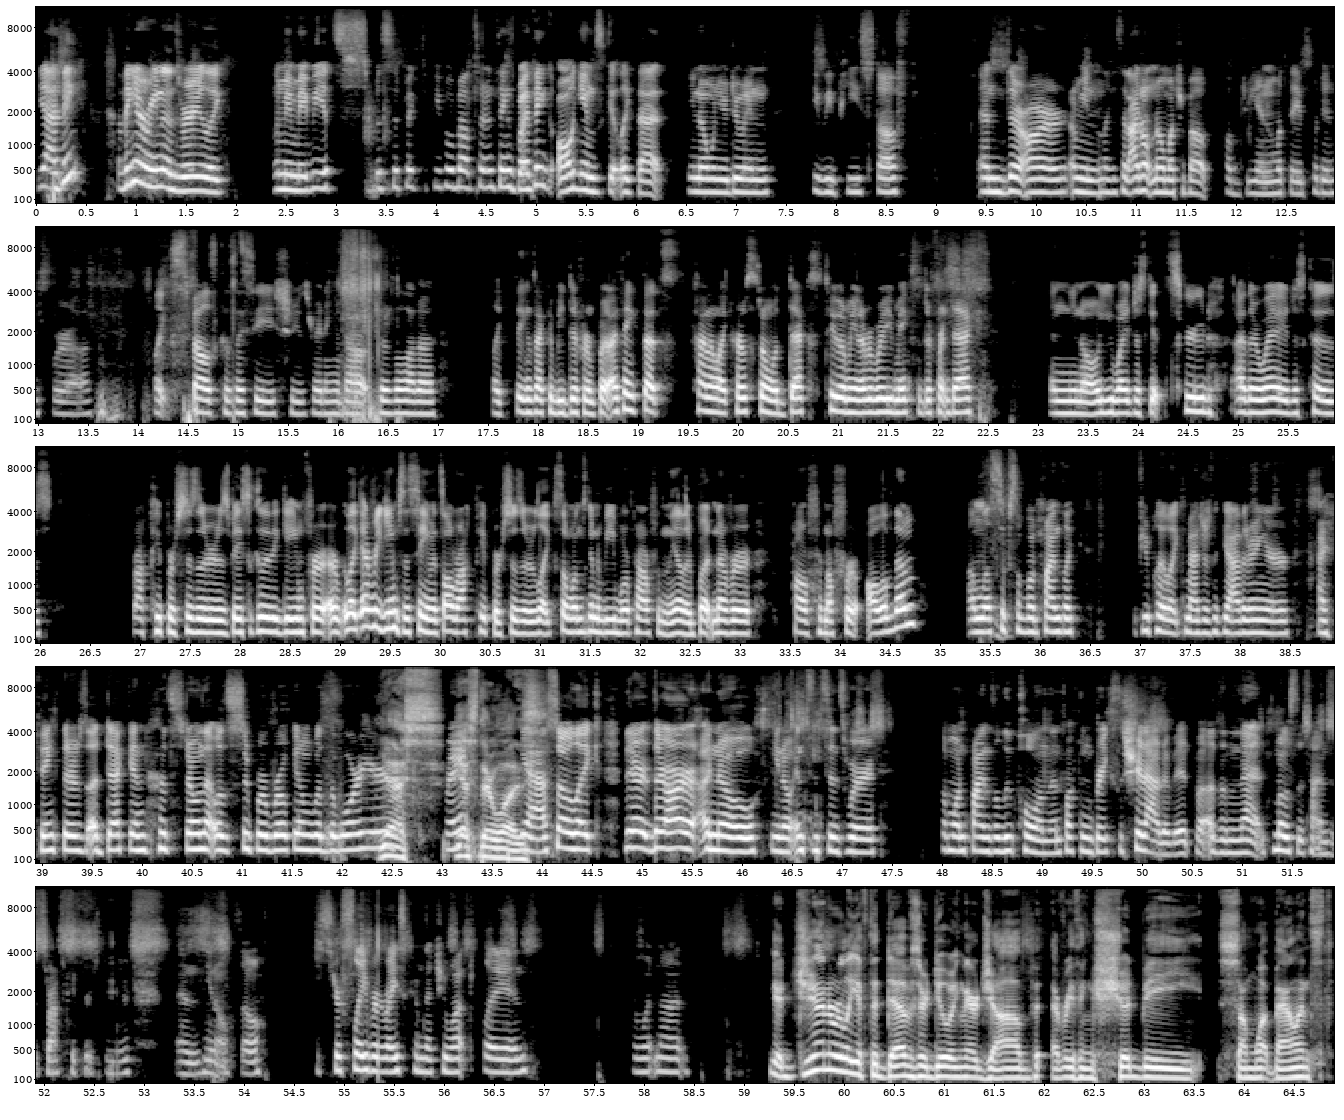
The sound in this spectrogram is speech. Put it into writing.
yeah, I think I think Arena is very like. I mean, maybe it's specific to people about certain things, but I think all games get like that. You know, when you're doing PvP stuff, and there are. I mean, like I said, I don't know much about PUBG and what they put in for uh, like spells because I see she's writing about. There's a lot of like things that could be different, but I think that's kind of like Hearthstone with decks too. I mean, everybody makes a different deck, and you know, you might just get screwed either way just because rock paper scissors is basically the game for like every game's the same it's all rock paper scissors like someone's going to be more powerful than the other but never powerful enough for all of them unless if someone finds like if you play like magic the gathering or i think there's a deck in hearthstone that was super broken with the warriors yes, Right? yes, there was. yeah so like there there are i know you know instances where someone finds a loophole and then fucking breaks the shit out of it but other than that most of the times it's rock paper scissors and you know so just your flavor of ice cream that you want to play in and whatnot yeah, generally, if the devs are doing their job, everything should be somewhat balanced.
